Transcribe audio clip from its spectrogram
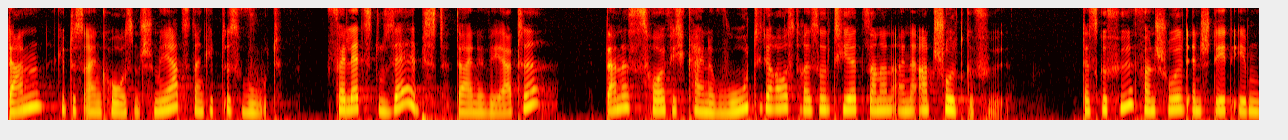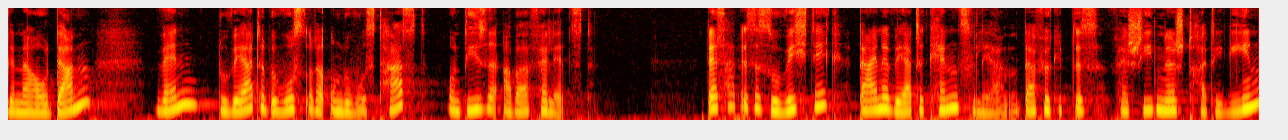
dann gibt es einen großen Schmerz, dann gibt es Wut. Verletzt du selbst deine Werte, dann ist es häufig keine Wut, die daraus resultiert, sondern eine Art Schuldgefühl. Das Gefühl von Schuld entsteht eben genau dann, wenn du Werte bewusst oder unbewusst hast und diese aber verletzt. Deshalb ist es so wichtig, deine Werte kennenzulernen. Dafür gibt es verschiedene Strategien.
